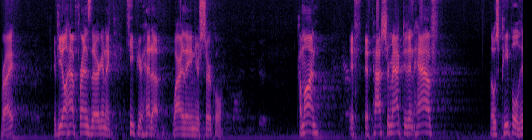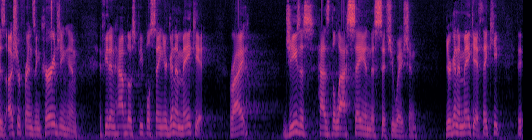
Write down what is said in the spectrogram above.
Right? If you don't have friends that are going to keep your head up, why are they in your circle? Come on. If, if Pastor Mac didn't have those people, his usher friends encouraging him, if he didn't have those people saying, You're going to make it, right? Jesus has the last say in this situation. You're going to make it. If they keep, if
